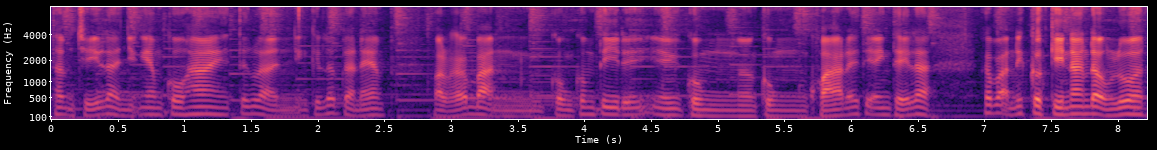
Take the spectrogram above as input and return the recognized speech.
thậm chí là những em cô hai tức là những cái lớp đàn em hoặc là các bạn cùng công ty đấy cùng cùng khóa đấy thì anh thấy là các bạn ấy cực kỳ năng động luôn.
